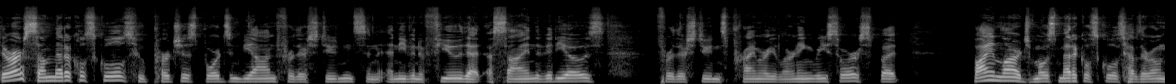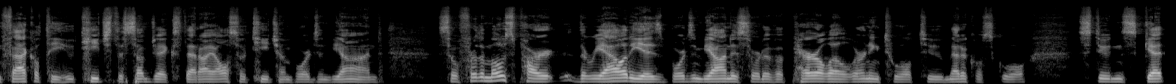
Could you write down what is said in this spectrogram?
there are some medical schools who purchase Boards and Beyond for their students, and, and even a few that assign the videos for their students' primary learning resource, but by and large, most medical schools have their own faculty who teach the subjects that I also teach on Boards and Beyond. So, for the most part, the reality is Boards and Beyond is sort of a parallel learning tool to medical school. Students get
